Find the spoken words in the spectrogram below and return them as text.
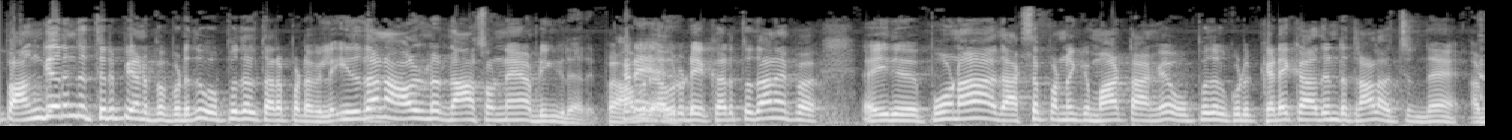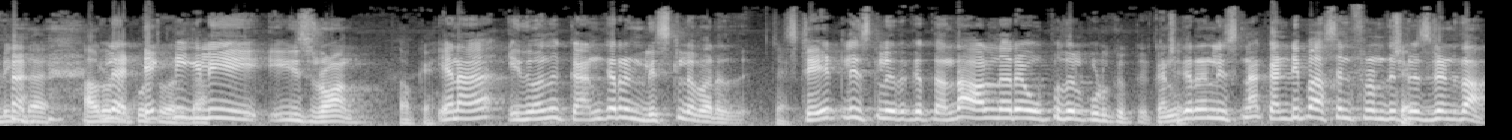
இப்ப அங்க இருந்து திருப்பி அனுப்பப்படுது ஒப்புதல் தரப்படவில்லை. இதுதான் ஆளுநர் நான் சொன்னேன் அப்படிங்கிறாரு. இப்ப அவர் அவருடைய கருத்து தானே இப்ப இது போனா அதை அக்செப்ட் பண்ணிக்க மாட்டாங்க ஒப்புதல் கொடு கிடைக்காதுன்றதுனால வச்சிருந்தேன் அப்படிங்கிற? Technically is wrong wrong. Okay. ஏன்னா இது வந்து கன்கரண்ட் லிஸ்ட்ல வருது. ஸ்டேட் லிஸ்ட்ல இருக்கிறது தான் ஆளுநரே ஒப்புதல் கொடுக்குது. கன்கரண்ட் லிஸ்ட்னா கண்டிப்பா அசென்ட் ஃப்ரம் தி பிரசிடென்ட் தான்.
